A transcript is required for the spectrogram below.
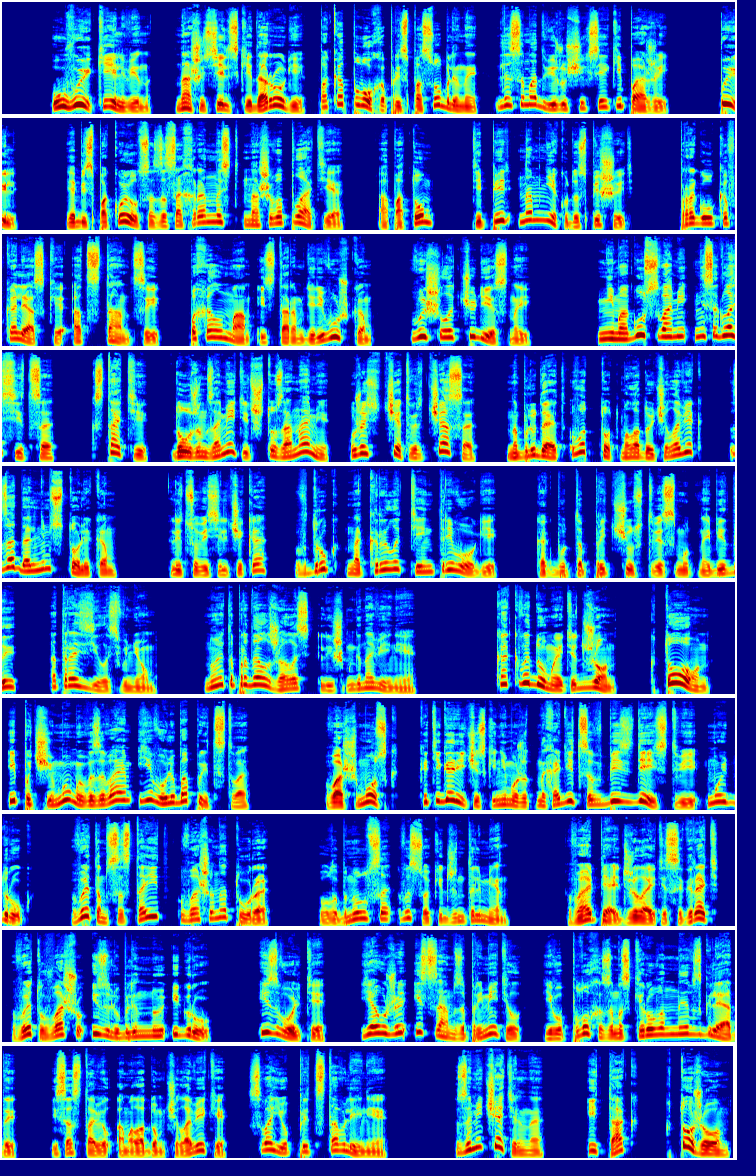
Увы, Кельвин, наши сельские дороги пока плохо приспособлены для самодвижущихся экипажей. Пыль. Я беспокоился за сохранность нашего платья, а потом, теперь нам некуда спешить. Прогулка в коляске от станции по холмам и старым деревушкам вышла чудесной. Не могу с вами не согласиться. Кстати, должен заметить, что за нами уже с четверть часа наблюдает вот тот молодой человек за дальним столиком. Лицо весельчака вдруг накрыло тень тревоги, как будто предчувствие смутной беды отразилось в нем. Но это продолжалось лишь мгновение. «Как вы думаете, Джон, кто он и почему мы вызываем его любопытство?» «Ваш мозг категорически не может находиться в бездействии, мой друг. В этом состоит ваша натура», — улыбнулся высокий джентльмен. Вы опять желаете сыграть в эту вашу излюбленную игру. Извольте, я уже и сам заприметил его плохо замаскированные взгляды и составил о молодом человеке свое представление. Замечательно. Итак, кто же он?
